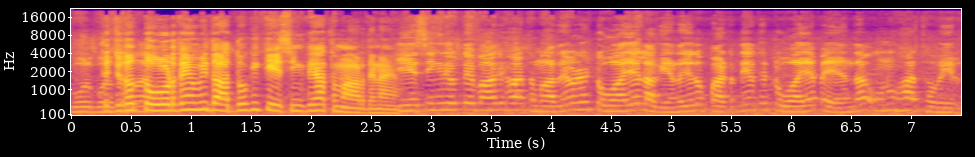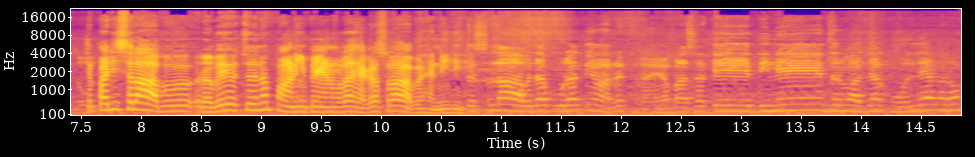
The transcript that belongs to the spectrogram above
ਗੋਲ ਗੋਲ ਤੇ ਜਦੋਂ ਘੁਮਾ- ਤੋੜਦੇ ਹੋ ਵੀ ਦੱਸ ਦੋ ਕਿ ਕੇਸਿੰਗ ਤੇ ਹੱਥ ਮਾਰ ਦੇਣਾ ਹੈ ਕੇਸਿੰਗ ਦੇ ਉੱਤੇ ਬਾਅਦ ਚ ਹੱਥ ਮਾਰਦੇ ਆ ਉਹਦਾ ਟੋਆ ਜਿਹਾ ਲੱਗ ਜਾਂਦਾ ਜਦੋਂ ਪੱਟਦੇ ਆ ਉੱਥੇ ਟੋਆ ਜਿਹਾ ਪੈ ਜਾਂਦਾ ਉਹਨੂੰ ਹੱਥ ਫੇਰ ਦਿਓ ਤੇ ਭਾਜੀ ਸਲਾਬ ਰਵੇ ਉੱਚ ਨਾ ਪਾਣੀ ਪੈਣ ਵਾਲਾ ਹੈਗਾ ਸਲਾਬ ਹੈ ਨਹੀਂ ਜੀ ਤੇ ਸਲਾਬ ਦਾ ਪੂਰਾ ਧਿਆਨ ਰੱਖਣਾ ਆ ਬਸ ਤੇ ਦਿਨੇ ਦਰਵਾਜ਼ਾ ਖੋਲ ਲਿਆ ਕਰੋ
